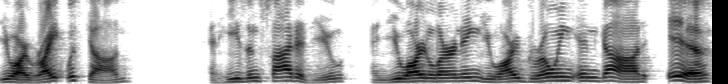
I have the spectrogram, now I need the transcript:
you are right with God, and He's inside of you, and you are learning, you are growing in God if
